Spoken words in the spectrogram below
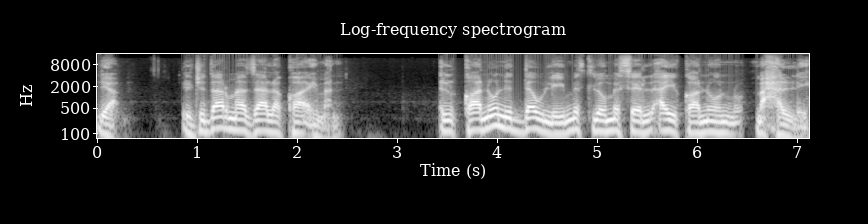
لا الجدار ما زال قائما القانون الدولي مثله مثل أي قانون محلي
